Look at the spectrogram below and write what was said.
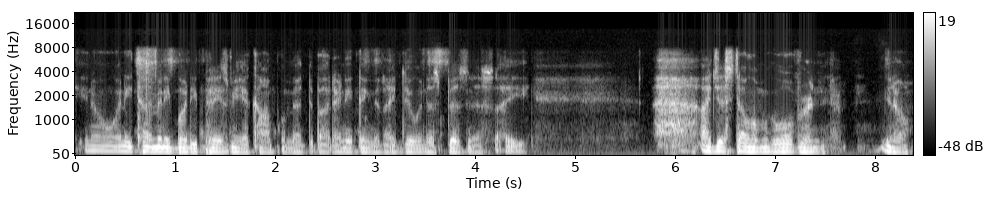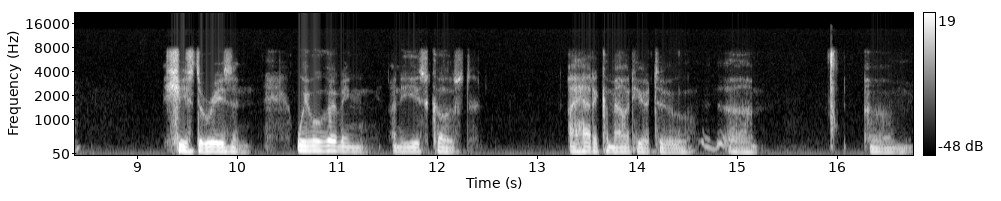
you know, anytime anybody pays me a compliment about anything that I do in this business, I, I just tell them to go over and, you know, she's the reason. We were living on the East Coast. I had to come out here to um, um,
